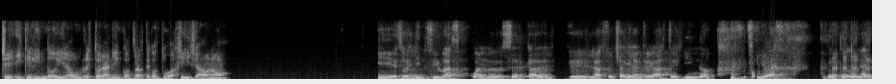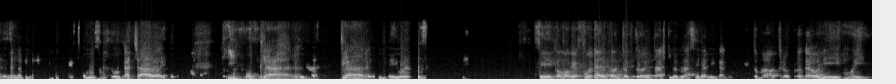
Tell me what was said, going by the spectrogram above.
Che, y qué lindo ir a un restaurante y encontrarte con tu vajilla, ¿o no? Y eso es lindo. Si vas cuando cerca de, la fecha que la entregaste, es lindo. si vas dentro de un año, salís un poco cachado y te- Y claro, claro. Sí, como que fuera del contexto del taller, la cerámica como que toma otro protagonismo y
